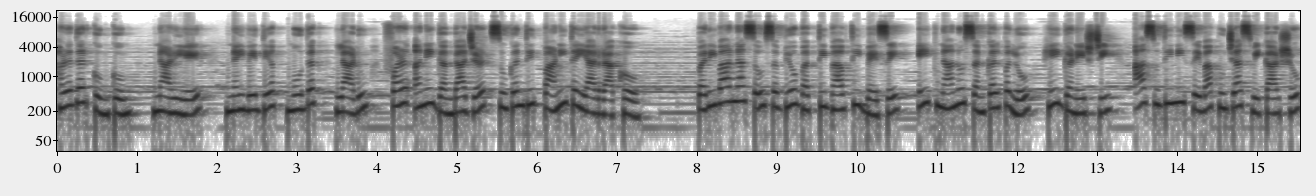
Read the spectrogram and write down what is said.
હળદર કુમકુમ, નાળિયેર, નૈવેદ્ય, મોદક, લાડુ, ફળ અને ગંગાજળ સુગંધિત પાણી તૈયાર રાખો. પરિવારના સૌ સભ્યો ભક્તિભાવથી બેસે, એક નાનો સંકલ્પ લો, હે ગણેશજી, આ સુધીની સેવા પૂજા સ્વીકારશો,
